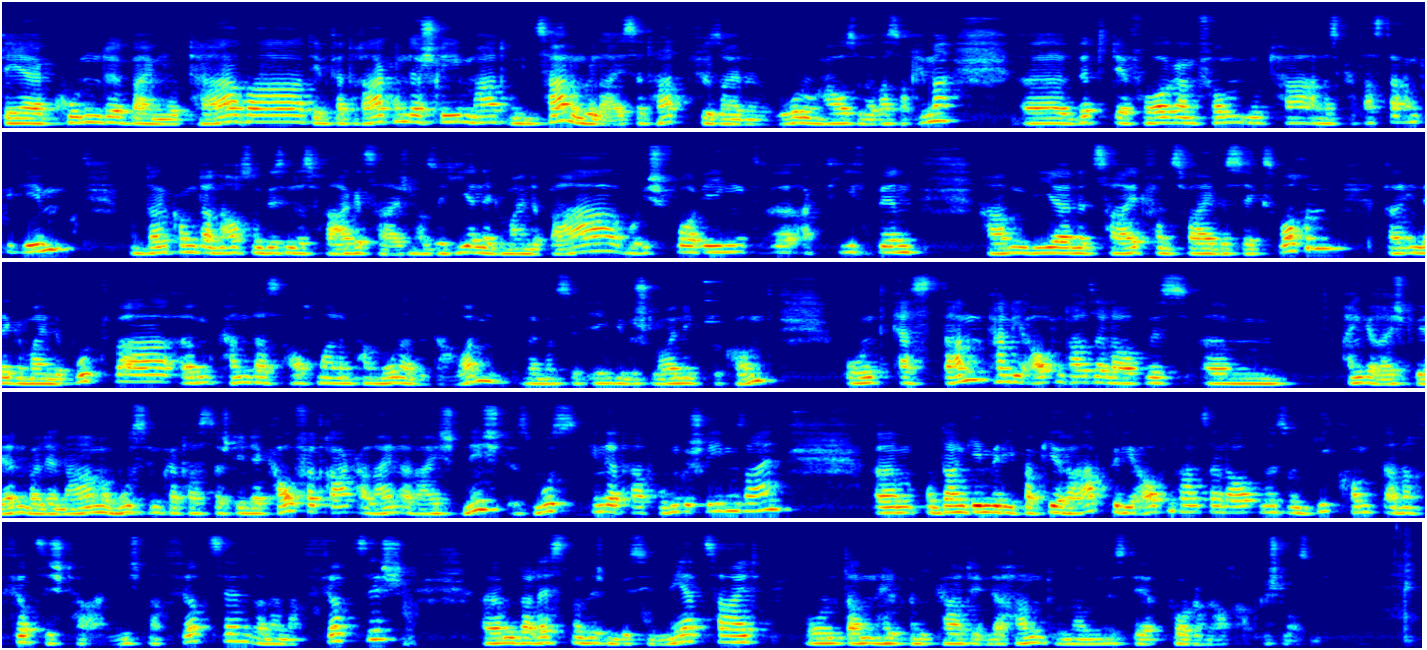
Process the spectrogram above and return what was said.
der Kunde beim Notar war, den Vertrag unterschrieben hat und die Zahlung geleistet hat für seine Wohnung, Haus oder was auch immer, äh, wird der Vorgang vom Notar an das Katasteramt gegeben. Und dann kommt dann auch so ein bisschen das Fragezeichen. Also hier in der Gemeinde Bar, wo ich vorwiegend äh, aktiv bin, haben wir eine Zeit von zwei bis sechs Wochen. Äh, in der Gemeinde Budva ähm, kann das auch mal ein paar Monate dauern, wenn man es nicht irgendwie beschleunigt bekommt. Und erst dann kann die Aufenthaltserlaubnis ähm, eingereicht werden, weil der Name muss im Kataster stehen. Der Kaufvertrag allein reicht nicht. Es muss in der Tat umgeschrieben sein. Ähm, und dann geben wir die Papiere ab für die Aufenthaltserlaubnis und die kommt dann nach 40 Tagen. Nicht nach 14, sondern nach 40. Ähm, da lässt man sich ein bisschen mehr Zeit und dann hält man die Karte in der Hand und dann ist der Vorgang auch abgeschlossen.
